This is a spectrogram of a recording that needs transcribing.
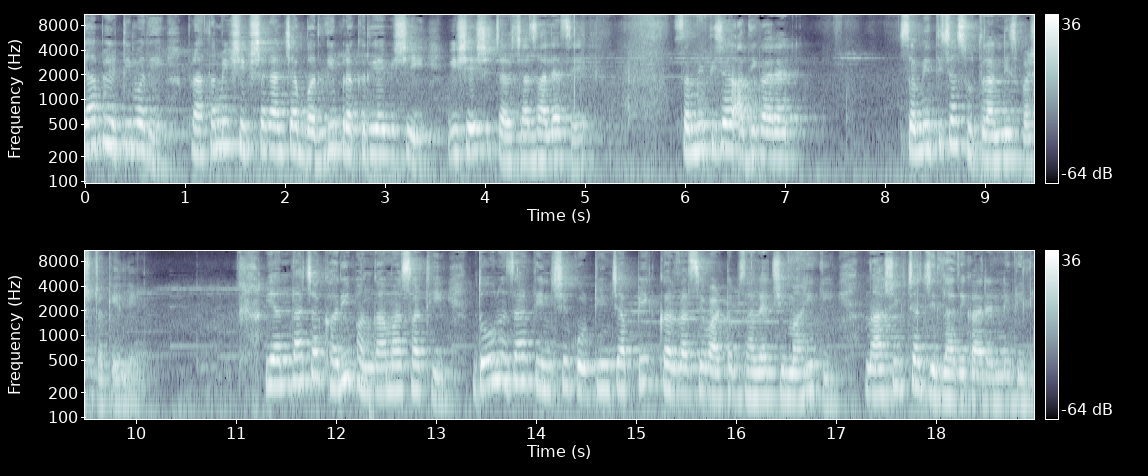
या भेटीमध्ये प्राथमिक शिक्षकांच्या बदली प्रक्रियेविषयी विशेष चर्चा झाल्याचे समितीच्या अधिकाऱ्या समितीच्या सूत्रांनी स्पष्ट केले. यंदाच्या खरीप हंगामासाठी दोन हजार तीनशे कोटींच्या पीक कर्जाचे वाटप झाल्याची माहिती नाशिकच्या जिल्हाधिकाऱ्यांनी दिली.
